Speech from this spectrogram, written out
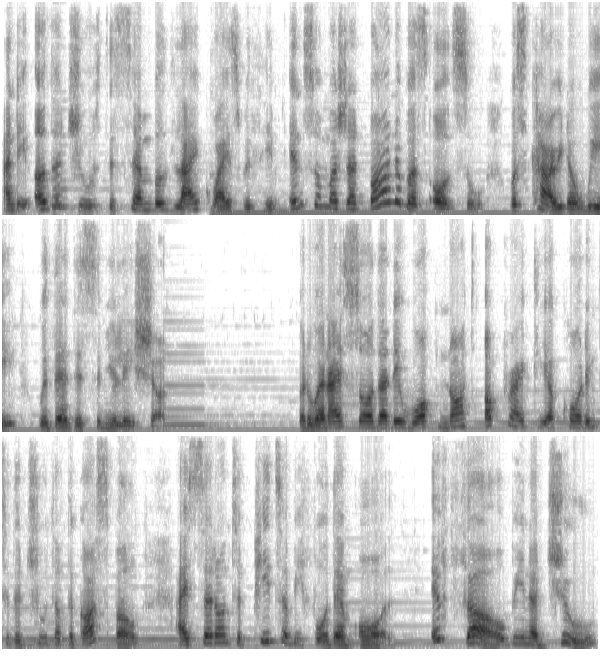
And the other Jews dissembled likewise with him, insomuch that Barnabas also was carried away with their dissimulation. But when I saw that they walked not uprightly according to the truth of the gospel, I said unto Peter before them all, If thou, being a Jew,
